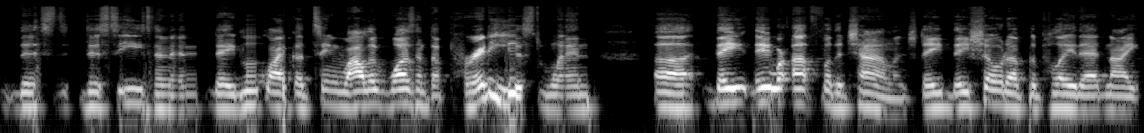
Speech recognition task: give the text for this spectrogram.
this this season. And they look like a team. While it wasn't the prettiest win, uh, they they were up for the challenge. They they showed up to play that night.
